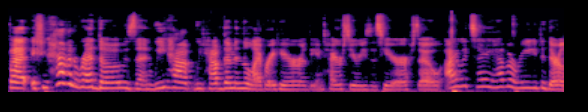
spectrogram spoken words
But if you haven't read those, then we have we have them in the library here. The entire series is here, so I would say have a read. They're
